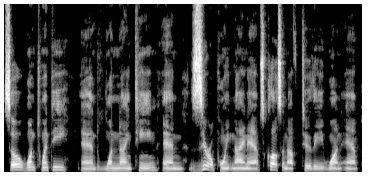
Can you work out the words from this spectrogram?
So 120 and 119 and 0.9 amps, close enough to the 1 amp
